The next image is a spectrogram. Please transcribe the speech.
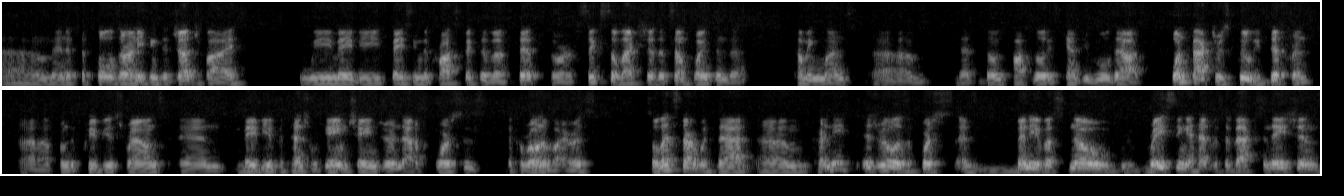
Um, and if the polls are anything to judge by, we may be facing the prospect of a fifth or sixth election at some point in the coming months um, that those possibilities can't be ruled out. One factor is clearly different uh, from the previous rounds and maybe a potential game changer, and that of course is the coronavirus. So let's start with that. Um, Karnit, Israel is, of course, as many of us know, racing ahead with the vaccinations,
